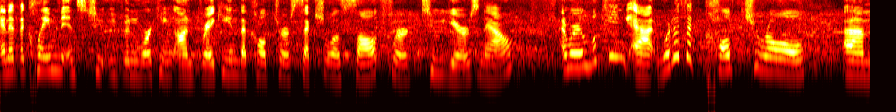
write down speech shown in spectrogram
And at the Clayman Institute, we've been working on breaking the culture of sexual assault for two years now. And we're looking at what are the cultural um,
